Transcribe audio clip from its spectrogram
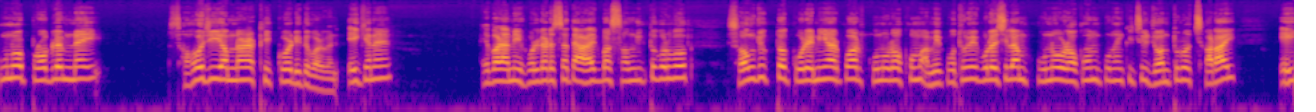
কোনো প্রবলেম নেই, সহজেই আপনারা ঠিক করে দিতে পারবেন। এইখানে এবার আমি হোল্ডারের সাথে আরেকবার সংযুক্ত করব। সংযুক্ত করে নেওয়ার পর কোনো রকম, আমি প্রথমেই বলেছিলাম, কোনো রকম কোনো কিছু যন্ত্র ছাড়াই এই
